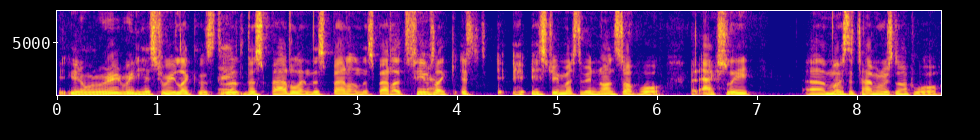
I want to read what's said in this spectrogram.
you know, when we read, read history, like this, this battle and this battle and this battle, it seems Yeah. like it's, history must have been nonstop war. But actually, uh, most of the time it was not war;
